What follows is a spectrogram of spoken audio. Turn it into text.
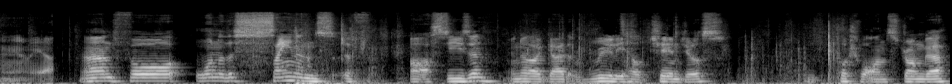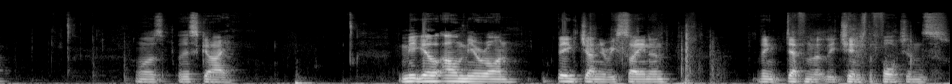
There we are. And for one of the signings of our season, another guy that really helped change us and push what on stronger was this guy. Miguel Almiron big January signing. I think definitely changed the fortunes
